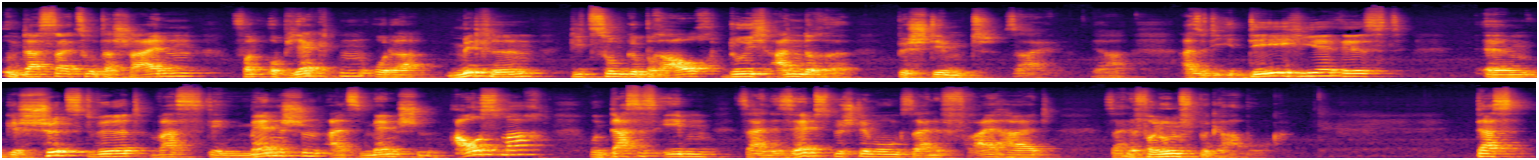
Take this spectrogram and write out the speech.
Und das sei zu unterscheiden von Objekten oder Mitteln, die zum Gebrauch durch andere bestimmt seien. Ja? Also die Idee hier ist, ähm, geschützt wird, was den Menschen als Menschen ausmacht. Und das ist eben seine Selbstbestimmung, seine Freiheit, seine Vernunftbegabung. Das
